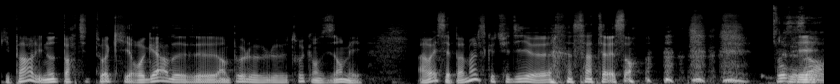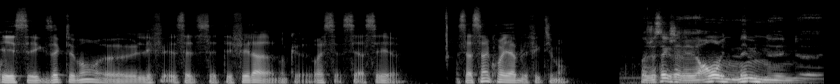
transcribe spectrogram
qui parle, une autre partie de toi qui regarde euh, un peu le, truc en se disant mais ah ouais c'est pas mal ce que tu dis, euh, c'est intéressant. et, c'est exactement cet, effet-là. Donc ouais c'est assez, assez incroyable effectivement. Moi je sais que j'avais vraiment une, même une,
